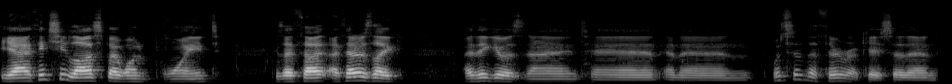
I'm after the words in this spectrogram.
yeah, I think she lost by one point because I thought I thought it was like, I think it was 9, 10, and then what's the, the third round? Okay, so then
